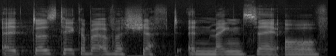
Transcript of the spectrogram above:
it does take a bit of a shift in mindset of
